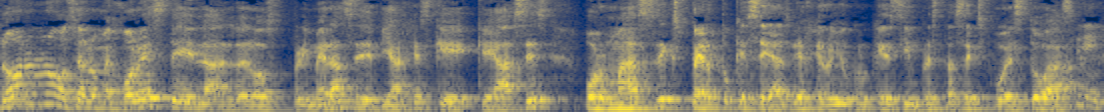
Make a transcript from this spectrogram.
No, no, no. O sea, a lo mejor este, la, los primeros eh, viajes que, que haces, por más experto que seas viajero, yo creo que siempre estás expuesto a, Sí.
